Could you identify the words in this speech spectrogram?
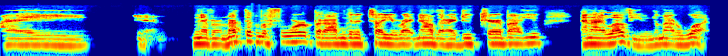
I, you know, never met them before, but I'm going to tell you right now that I do care about you and I love you no matter what.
